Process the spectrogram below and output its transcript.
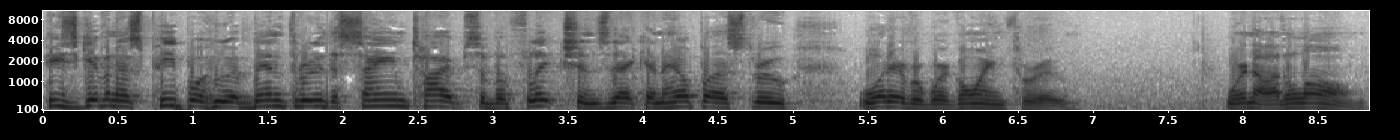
He's given us people who have been through the same types of afflictions that can help us through whatever we're going through. We're not alone.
